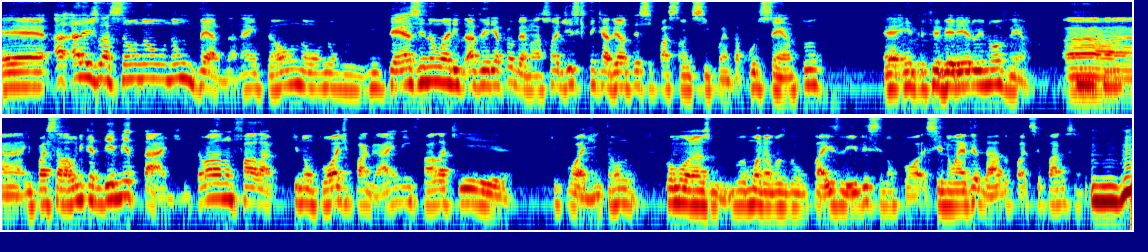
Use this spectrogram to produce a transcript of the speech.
É, a, a, legislação não, não veda, né? Então, não, não, em tese, não haveria problema. Ela só diz que tem que haver antecipação de 50% é, entre fevereiro e novembro, ah, uhum. em parcela única de metade. Então, ela não fala que não pode pagar e nem fala que, que pode. Então, como nós moramos num país livre, se não, pode, se não é vedado, pode ser pago sim. Uhum.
